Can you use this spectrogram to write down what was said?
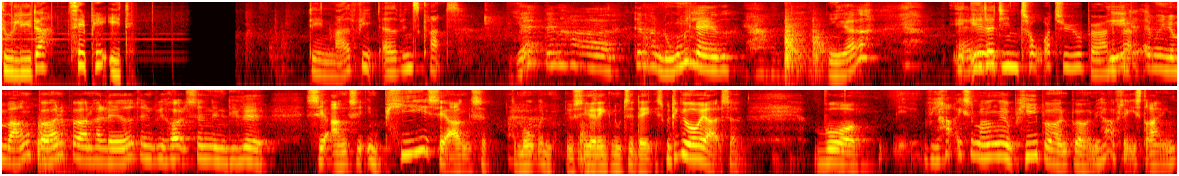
Du lytter til P1. Det er en meget fin adventskrans. Ja, den har, den har Nomi lavet. Ja. Et af dine 22 børnebørn. Et af mine mange børnebørn har lavet den. Vi holdt sådan en lille seance, en pigeseance. Det må man jo sikkert ikke nu til dags, men det gjorde vi altså. Hvor vi har ikke så mange pigebørnebørn, vi har flest drenge.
